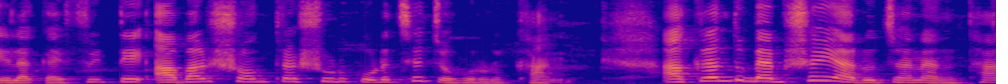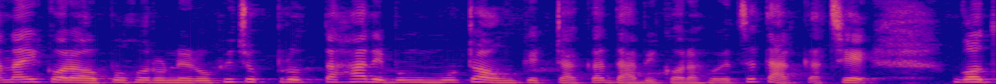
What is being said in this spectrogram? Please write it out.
এলাকায় ফিরতে আবার সন্ত্রাস শুরু করেছে জহুরুল খান। আক্রান্ত ব্যবসায়ী আরও জানান, থানায় করা অপহরণের অভিযোগ প্রত্যাহার এবং মোটা অঙ্কের টাকা দাবি করা হয়েছে তার কাছে। গত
